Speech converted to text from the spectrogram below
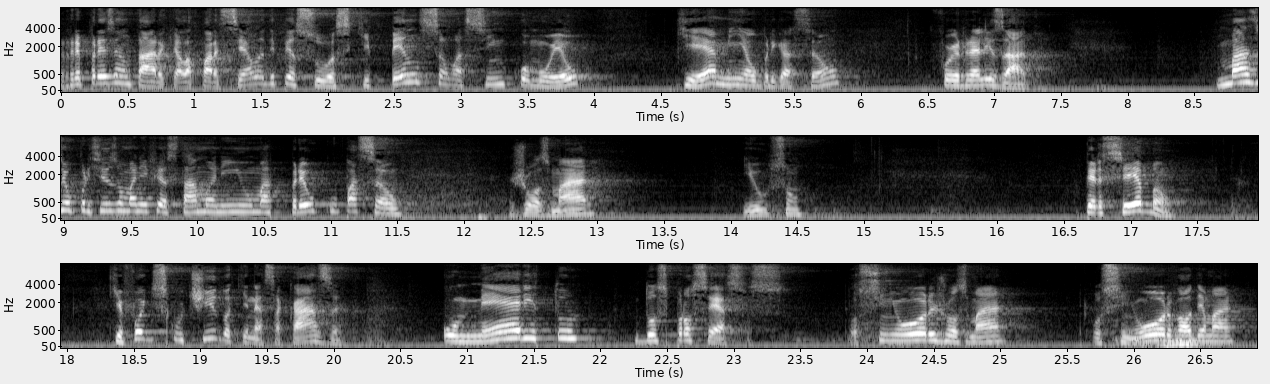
representar aquela parcela de pessoas que pensam assim como eu, que é a minha obrigação, foi realizada. Mas eu preciso manifestar, Maninho, uma preocupação Josmar, Wilson. Percebam que foi discutido aqui nessa casa o mérito dos processos. O senhor Josmar, o senhor Valdemar.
